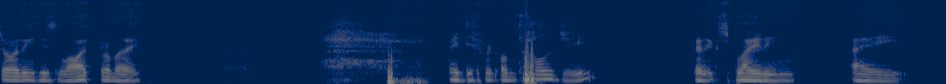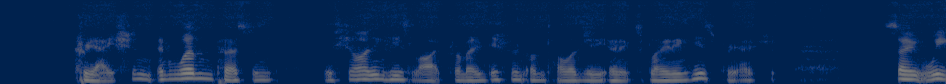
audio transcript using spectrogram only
shining his light from a a different ontology and explaining a creation, and one person is shining his light from a different ontology and explaining his creation. So we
